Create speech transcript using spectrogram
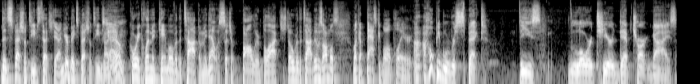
the special teams touchdown. You're a big special teams guy. I am. Corey Clement came over the top. I mean, that was such a baller block, just over the top. It was almost like a basketball player. I, I hope people respect these lower tier depth chart guys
